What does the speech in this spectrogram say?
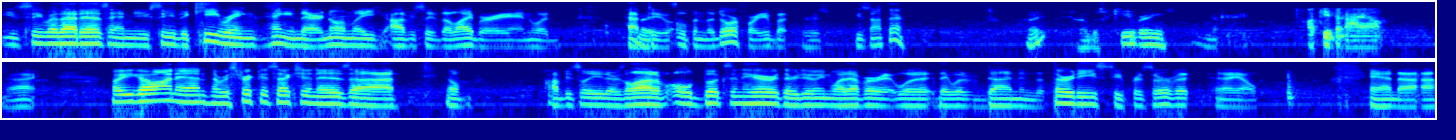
You see where that is, and you see the key ring hanging there. Normally, obviously, the librarian would have Right. to open the door for you, but there's, he's not there. Right. That was a key ring. Okay. I'll keep an eye out. All right. Well, you go on in. The restricted section is, uh, you know, obviously there's a lot of old books in here. They're doing whatever it would they would have done in the 30s to preserve it, uh, you know, and uh,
